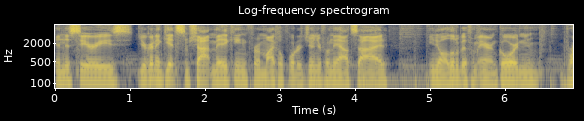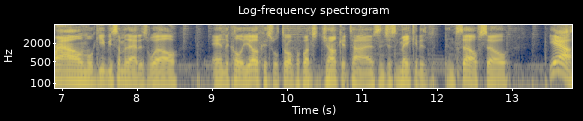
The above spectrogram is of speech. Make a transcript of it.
in this series. You're going to get some shot making from Michael Porter Jr. from the outside. You know, a little bit from Aaron Gordon. Brown will give you some of that as well. And Nikola Jokic will throw up a bunch of junk at times and just make it himself. So, yeah,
